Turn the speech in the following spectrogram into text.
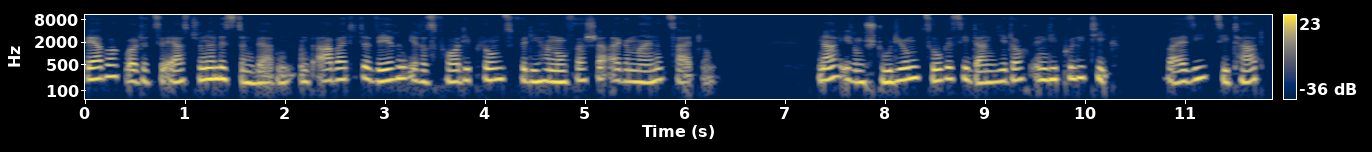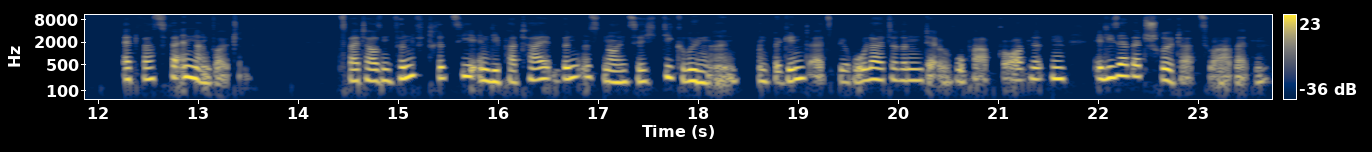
Baerbock wollte zuerst Journalistin werden und arbeitete während ihres Vordiploms für die Hannoversche Allgemeine Zeitung. Nach ihrem Studium zog es sie dann jedoch in die Politik, weil sie, Zitat, etwas verändern wollte. 2005 tritt sie in die Partei Bündnis 90 Die Grünen ein und beginnt als Büroleiterin der Europaabgeordneten Elisabeth Schröter zu arbeiten.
